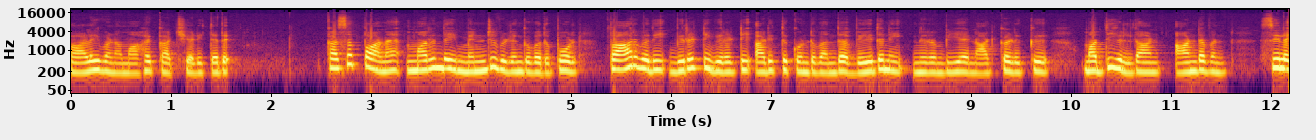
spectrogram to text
பாலைவனமாக காட்சியளித்தது. கசப்பான மருந்தை மென்று விழுங்குவது போல் பார்வதி விரட்டி விரட்டி அடித்து கொண்டு வந்த வேதனை நிரம்பிய நாட்களுக்கு மத்தியில்தான் ஆண்டவன் சில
